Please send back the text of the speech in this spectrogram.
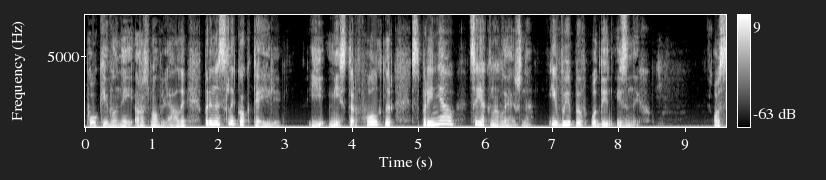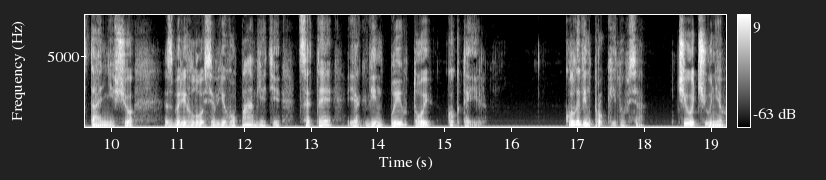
Поки вони розмовляли, принесли коктейлі, і містер Фолкнер сприйняв це як належне і випив один із них. Останнє, що зберіглося в його пам'яті, це те, як він пив той коктейль. Коли він прокинувся, чи очуняв,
